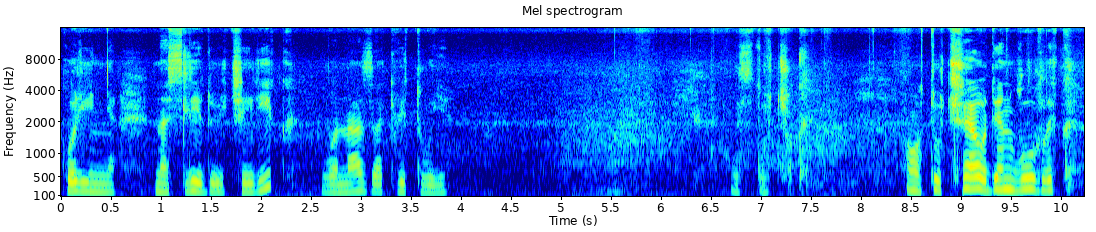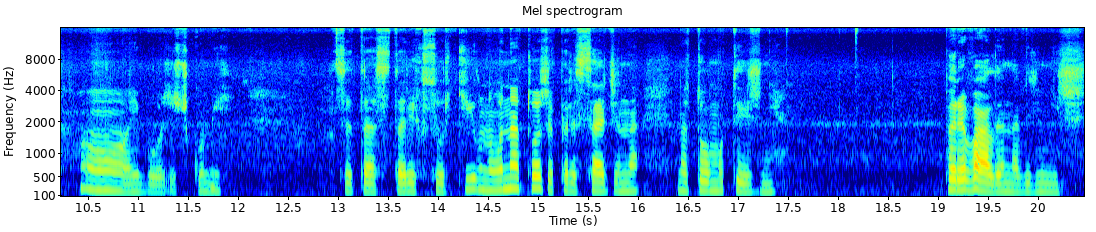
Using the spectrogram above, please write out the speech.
Коріння на слідуючий рік вона заквітує. Листочок. О, тут ще один вуглик. Ой, божечку мій. Це та старих сортів. Ну, вона теж пересаджена на тому тижні. Перевалена вірніше.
